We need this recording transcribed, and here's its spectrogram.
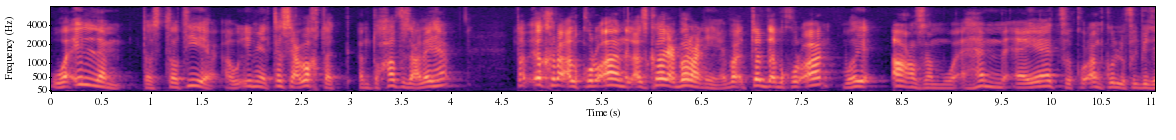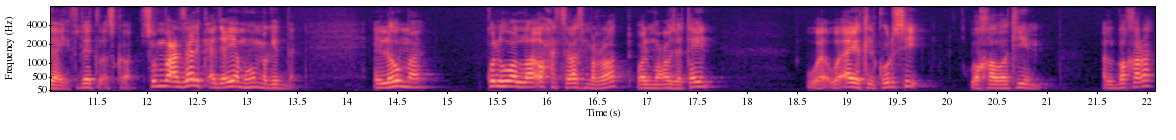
وإن لم تستطيع أو لم يتسع وقتك أن تحافظ عليها طب اقرأ القرآن. الأذكار عبارة عن إيه؟ تبدأ بالقرآن وهي أعظم وأهم آيات في القرآن كله في البداية في بداية الأذكار. ثم بعد ذلك أدعية مهمة جدا اللي هم قل هو الله أحد ثلاث مرات والمعوذتين وآية الكرسي وخواتيم البقرة.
